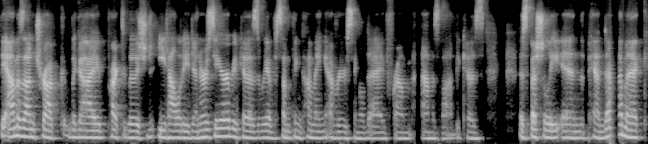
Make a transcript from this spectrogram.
the Amazon truck, the guy practically should eat holiday dinners here because we have something coming every single day from Amazon. Because, especially in the pandemic,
